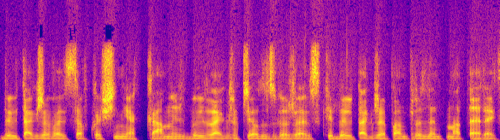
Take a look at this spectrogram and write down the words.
był także Władysław Kosiniak-Kamysz, był także Piotr Zgorzelski, był także pan prezydent Materek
